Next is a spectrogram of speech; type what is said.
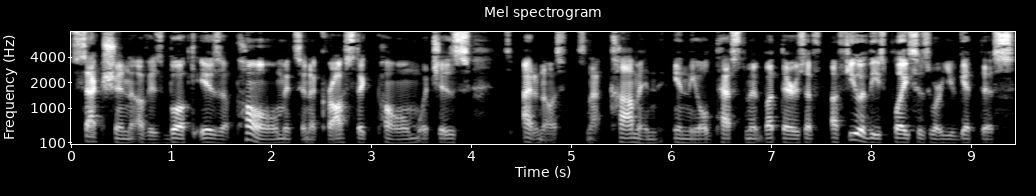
section of his book is a poem. It's an acrostic poem, which is I don't know, it's, it's not common in the Old Testament, but there's a, a few of these places where you get this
